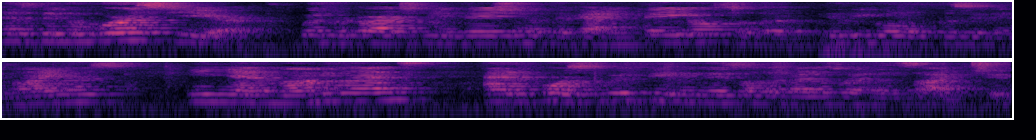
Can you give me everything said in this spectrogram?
has been the worst year with regard to the invasion of the garimpeiros, so the illegal Brazilian miners, in Yanomami lands, and of course we're feeling this on the Venezuelan side too.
